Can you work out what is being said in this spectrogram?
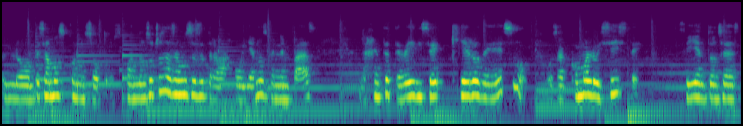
lo empezamos con nosotros. Cuando nosotros hacemos ese trabajo, ya nos ven en paz, la gente te ve y dice, quiero de eso. O sea, ¿cómo lo hiciste? ¿Sí? Entonces,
